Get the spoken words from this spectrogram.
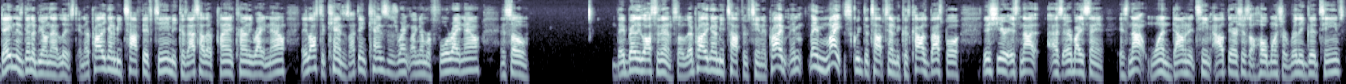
Dayton is going to be on that list. And they're probably going to be top 15 because that's how they're playing currently right now. They lost to Kansas. I think Kansas is ranked like number four right now. And so they barely lost to them, so they're probably going to be top 15. They probably they might squeak the top 10 because college basketball this year is not as everybody's saying. It's not one dominant team out there. It's just a whole bunch of really good teams,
